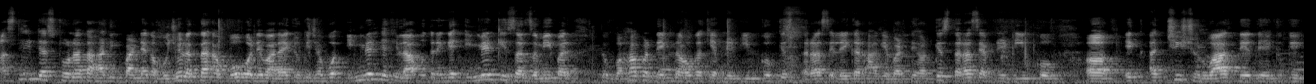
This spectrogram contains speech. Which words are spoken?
असली टेस्ट होना था हार्दिक पांड्या का, मुझे लगता है अब वो होने वाला है, क्योंकि जब वो इंग्लैंड के खिलाफ उतरेंगे, इंग्लैंड की सरजमी पर तो वहाँ पर देखना होगा कि अपनी टीम को किस तरह से लेकर आगे बढ़ते हैं और किस तरह से अपनी टीम को एक अच्छी शुरुआत देते हैं, क्योंकि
